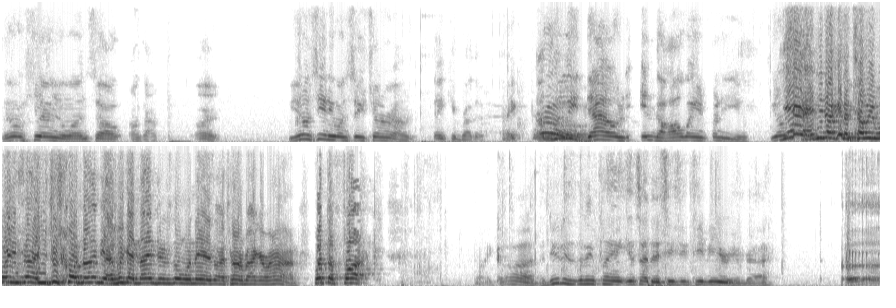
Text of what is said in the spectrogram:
You don't see anyone, so okay. Alright. You don't see anyone, so you turn around. Thank you, brother. Like, I'm literally bro. down in the hallway in front of you. you don't yeah, and you're not gonna tell me where he's around. at. You just called 90. I look at 90. There's no one there, so I turn back around. What the fuck? My God, the dude is literally playing inside the CCTV room, bro. Uh,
